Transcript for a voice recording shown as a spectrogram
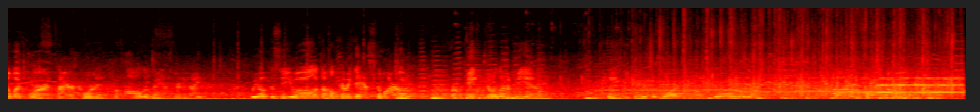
So much for our entire court and for all the fans here tonight. We hope to see you all at the homecoming dance tomorrow from 8 to 11 p.m. Thank you for your support. Enjoy the rest of homecoming.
